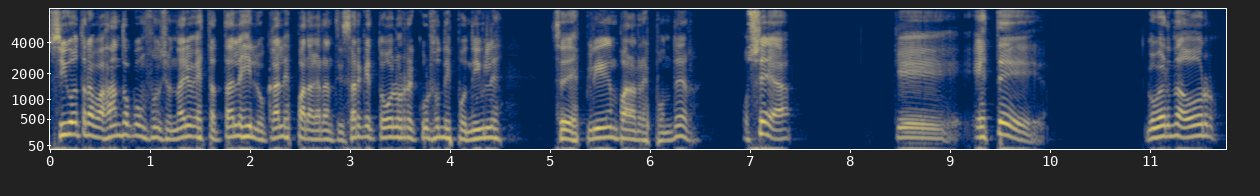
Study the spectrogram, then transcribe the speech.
Sigo trabajando con funcionarios estatales y locales para garantizar que todos los recursos disponibles se desplieguen para responder. O sea, que este gobernador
